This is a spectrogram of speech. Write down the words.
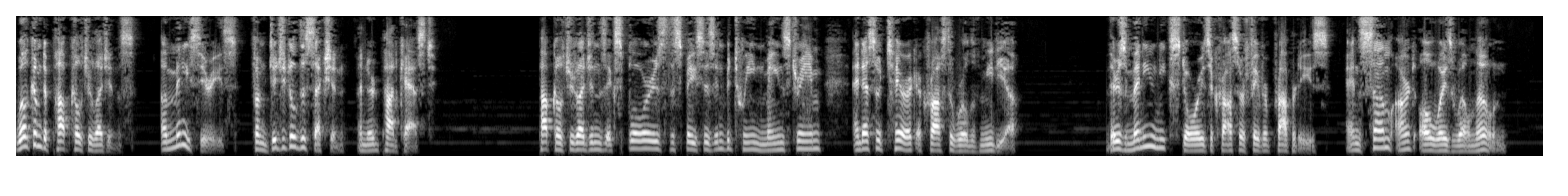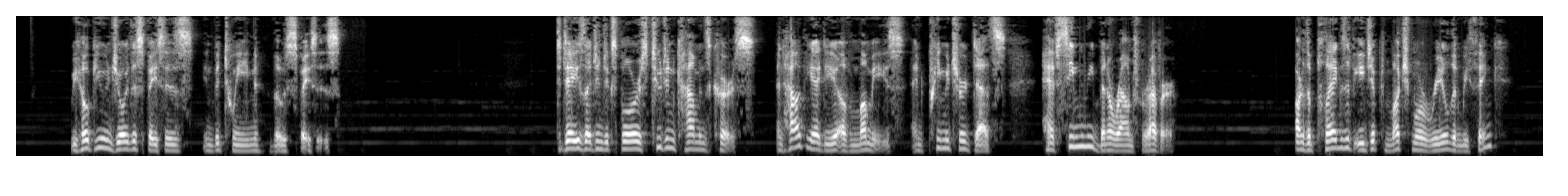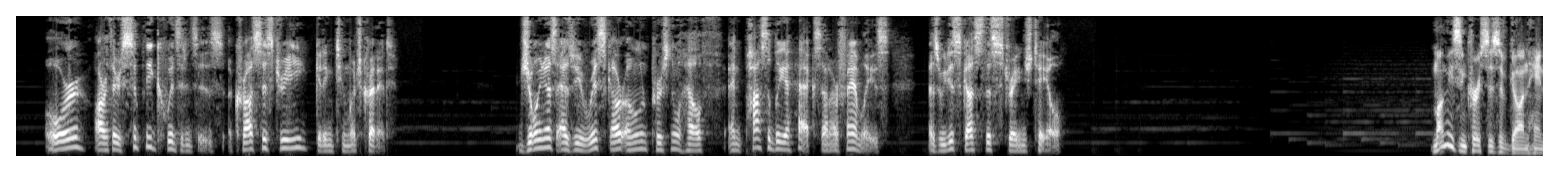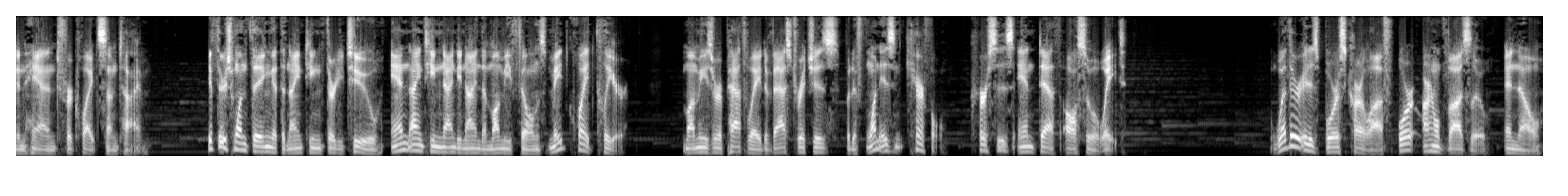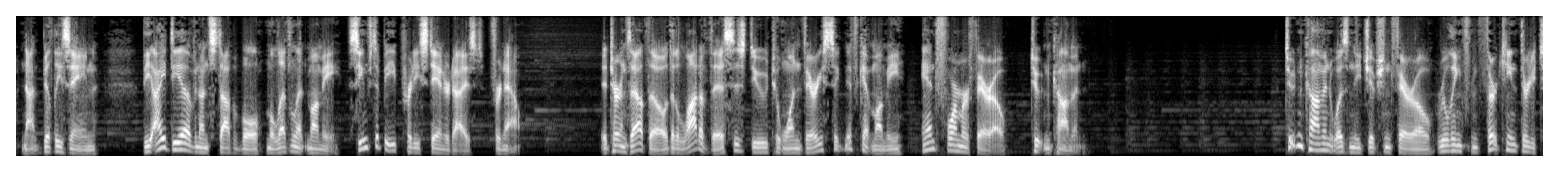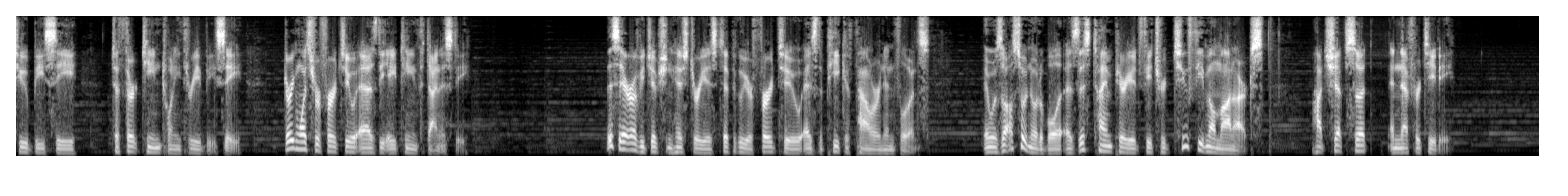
Welcome to Pop Culture Legends, a mini-series from Digital Dissection, a nerd podcast. Pop Culture Legends explores the spaces in between mainstream and esoteric across the world of media. There's many unique stories across our favorite properties, and some aren't always well known. We hope you enjoy the spaces in between those spaces. Today's legend explores Tutankhamun's curse and how the idea of mummies and premature deaths have seemingly been around forever. Are the plagues of Egypt much more real than we think? Or are there simply coincidences across history getting too much credit? Join us as we risk our own personal health and possibly a hex on our families as we discuss this strange tale. Mummies and curses have gone hand in hand for quite some time. If there's one thing that the 1932 and 1999 The Mummy films made quite clear, mummies are a pathway to vast riches, but if one isn't careful, curses and death also await. Whether it is Boris Karloff or Arnold Vosloo, and no, not Billy Zane, the idea of an unstoppable, malevolent mummy seems to be pretty standardized for now. It turns out, though, that a lot of this is due to one very significant mummy and former pharaoh, Tutankhamun. Tutankhamun was an Egyptian pharaoh ruling from 1332 BC to 1323 BC, during what's referred to as the 18th dynasty. This era of Egyptian history is typically referred to as the peak of power and influence. It was also notable as this time period featured two female monarchs, Hatshepsut and Nefertiti.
